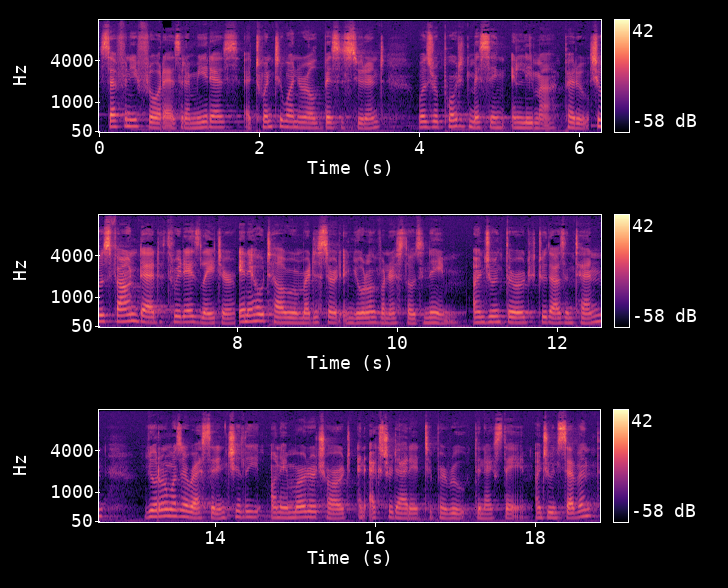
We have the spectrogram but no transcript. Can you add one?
Stephanie Flores Ramirez, a 21 year old business student, was reported missing in Lima, Peru. She was found dead three days later in a hotel room registered in Joran van der Sloot's name. On June 3, 2010, Joran was arrested in Chile on a murder charge and extradited to Peru the next day. On June 7th,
